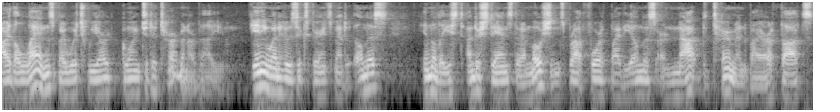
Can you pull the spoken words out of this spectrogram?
are the lens by which we are going to determine our value. Anyone who has experienced mental illness in the least understands that emotions brought forth by the illness are not determined by our thoughts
